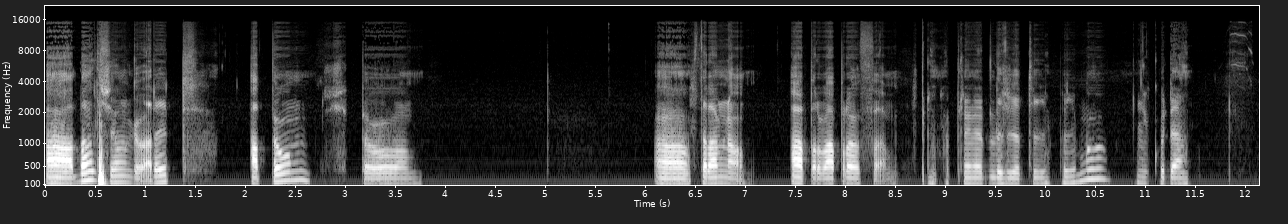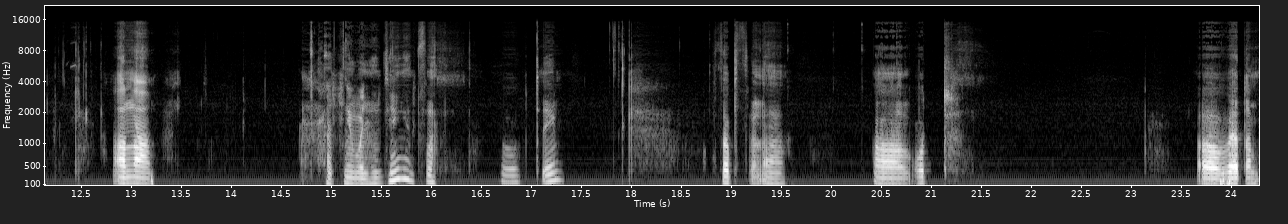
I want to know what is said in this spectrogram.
А дальше он говорит о том, что все равно автор вопроса при- принадлежит ему, никуда. Она от него не денется, вот, и, собственно, а, вот а, в этом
